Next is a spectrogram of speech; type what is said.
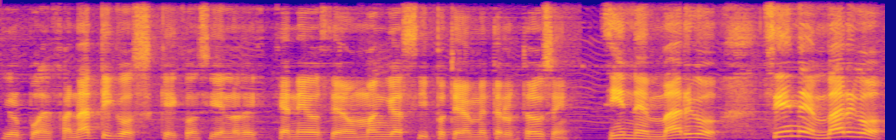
grupos de fanáticos que consiguen los escaneos de los mangas y posteriormente los traducen. Sin embargo, sin embargo,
